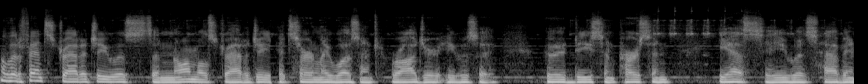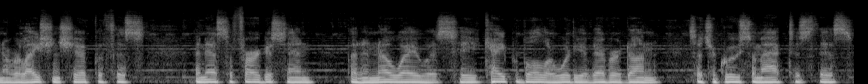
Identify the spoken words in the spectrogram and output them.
Well, the defense strategy was the normal strategy. It certainly wasn't Roger. He was a good, decent person. Yes, he was having a relationship with this Vanessa Ferguson, but in no way was he capable or would he have ever done such a gruesome act as this.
